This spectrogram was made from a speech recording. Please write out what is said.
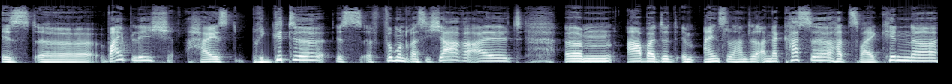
ist äh, weiblich, heißt Brigitte, ist 35 äh, Jahre alt, ähm, arbeitet im Einzelhandel an der Kasse, hat zwei Kinder,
